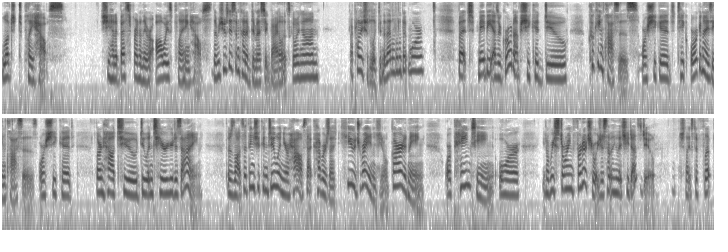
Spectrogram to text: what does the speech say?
loved to play house. She had a best friend and they were always playing house. There was usually some kind of domestic violence going on. I probably should have looked into that a little bit more. But maybe as a grown up, she could do cooking classes, or she could take organizing classes, or she could learn how to do interior design. There's lots of things you can do in your house. That covers a huge range, you know, gardening or painting or, you know, restoring furniture, which is something that she does do. She likes to flip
